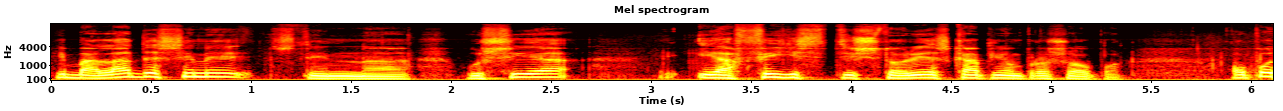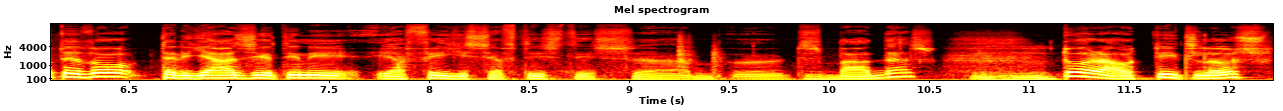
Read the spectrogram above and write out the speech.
οι μπαλάντες είναι στην ουσία η αφήγηση της ιστορίας κάποιων προσώπων. Οπότε εδώ ταιριάζει γιατί είναι η αφήγηση αυτής της, ε, της μπαντας Τώρα ο τίτλος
